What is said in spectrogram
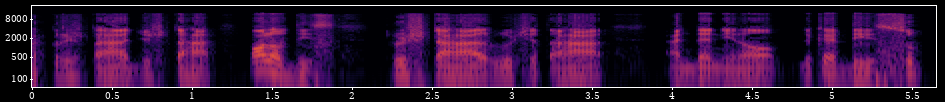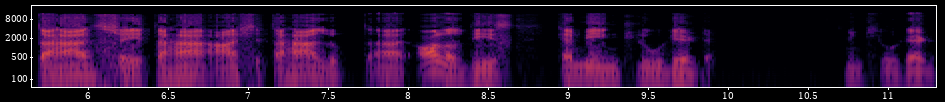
Akrishtaha, Jushtaha, all of these. Rushtaha, Rushitaha, and then, you know, look at these. Suptaha, Shaitaha, Ashitaha, Luptaha, all of these can be included. Included.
